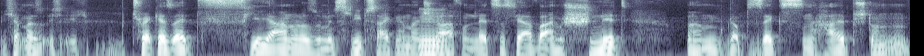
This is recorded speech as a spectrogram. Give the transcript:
ich habe mal, ich, ich track ja seit vier Jahren oder so mit Sleep Cycle meinen mhm. Schlaf und letztes Jahr war im Schnitt, ähm, glaube sechseinhalb Stunden,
